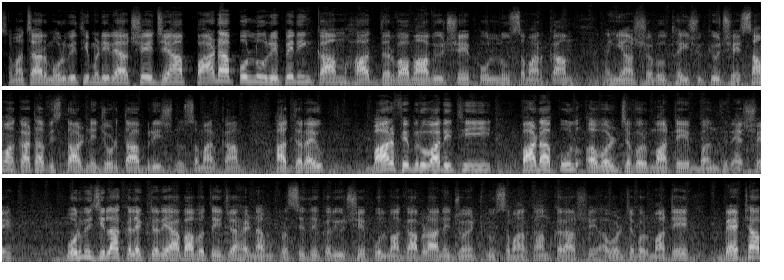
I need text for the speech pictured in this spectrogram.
સમાચાર મોરબીથી મળી રહ્યા છે. જ્યાં પાડા પુલનું રિપેરિંગ કામ હાથ ધરવામાં આવ્યું છે. પુલનું સમારકામ અહીંયા શરૂ થઈ ચૂક્યું છે. સામાકાંઠા વિસ્તારને જોડતા બ્રિજનું સમારકામ હાથ ધરાયું. બાર ફેબ્રુઆરીથી પાડા પુલ અવર જવર માટે બંધ રહેશે. મોરબી જિલ્લા કલેક્ટરે આ બાબતે જાહેરનામું પ્રસિદ્ધ કર્યું છે. પુલમાં ગાબડા અને જોઈન્ટનું સમારકામ કરાશે. અવર જવર માટે બેઠા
